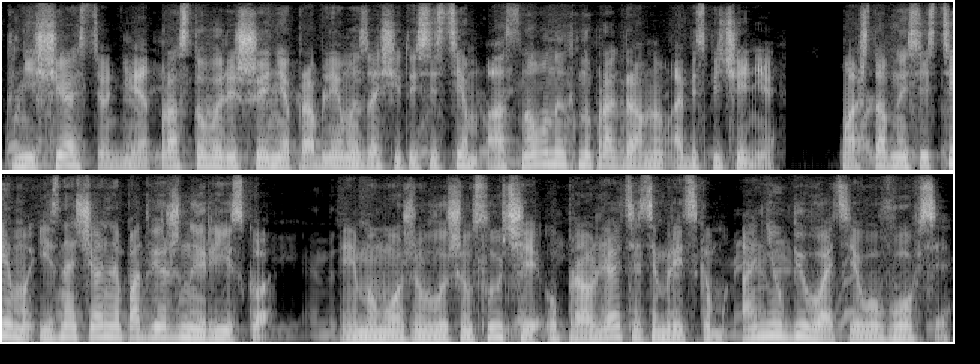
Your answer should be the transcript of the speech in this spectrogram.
К несчастью, нет простого решения проблемы защиты систем, основанных на программном обеспечении. Масштабные системы изначально подвержены риску, и мы можем в лучшем случае управлять этим риском, а не убивать его вовсе.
